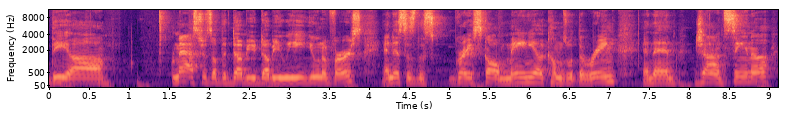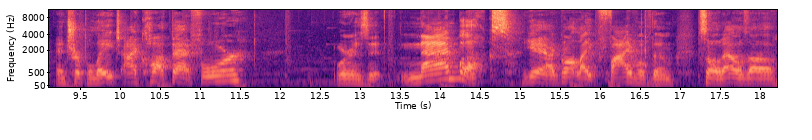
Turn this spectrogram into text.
the uh, Masters of the WWE Universe, and this is the Grayskull Mania, comes with the ring, and then John Cena and Triple H. I caught that for, where is it? Nine bucks. Yeah, I got like five of them, so that was uh,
